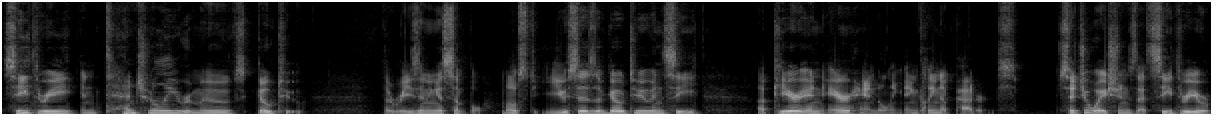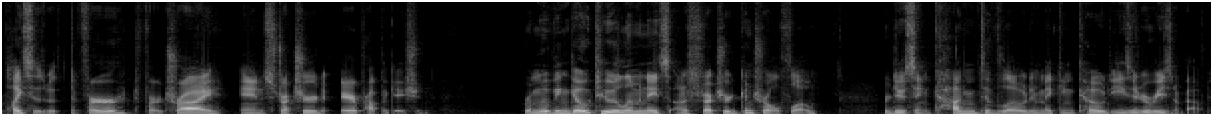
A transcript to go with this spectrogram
C3 intentionally removes GoTo. The reasoning is simple. Most uses of GoTo in C appear in error handling and cleanup patterns situations that C3 replaces with defer, defer try, and structured error propagation. Removing goto eliminates unstructured control flow, reducing cognitive load and making code easier to reason about.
